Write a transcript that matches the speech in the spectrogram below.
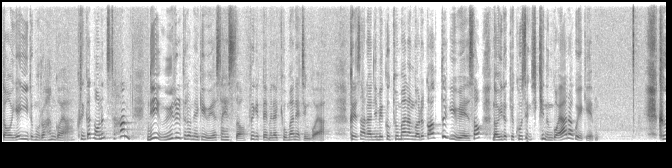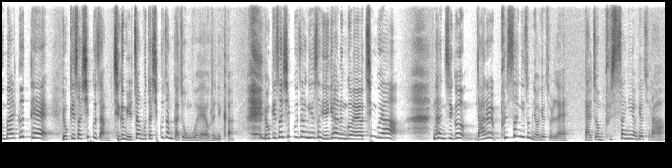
너의 이름으로 한 거야. 그러니까 너는 참 네 의를 드러내기 위해서 했어. 그렇기 때문에 교만해진 거야. 그래서 하나님이 그 교만한 거를 꺾기 위해서 너 이렇게 고생시키는 거야 라고 얘기해요. 그 말 끝에 여기서 19장, 지금 1장부터 19장까지 온 거예요. 그러니까. 여기서 19장에서 얘기하는 거예요. 친구야, 난 지금 나를 불쌍히 좀 여겨줄래? 날 좀 불쌍히 여겨주라.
